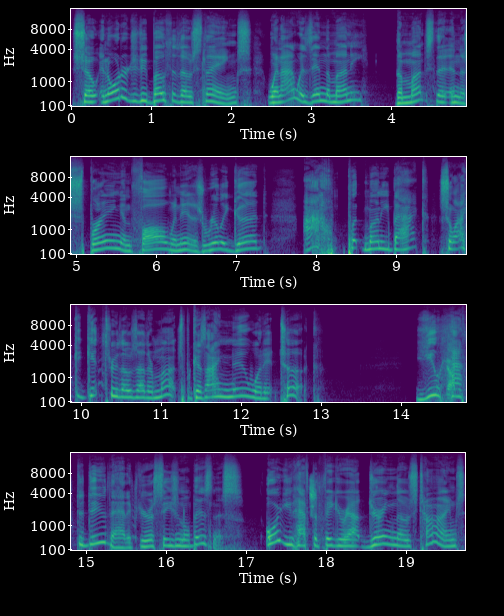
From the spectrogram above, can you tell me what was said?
So, in order to do both of those things, when I was in the money, the months that in the spring and fall when it is really good, I put money back so I could get through those other months because I knew what it took. You have to do that if you're a seasonal business. Or you have to figure out during those times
